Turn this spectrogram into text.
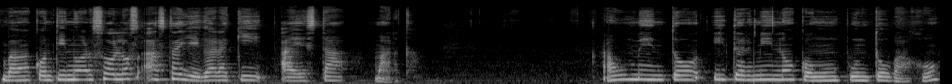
Van a continuar solos hasta llegar aquí a esta marca aumento y termino con un punto bajo.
